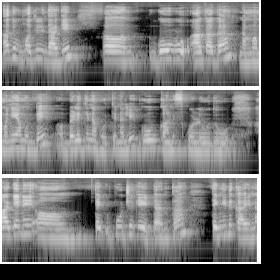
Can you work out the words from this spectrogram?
ಅದು ಮೊದಲನೇದಾಗಿ ಗೋವು ಆಗಾಗ ನಮ್ಮ ಮನೆಯ ಮುಂದೆ ಬೆಳಗಿನ ಹೊತ್ತಿನಲ್ಲಿ ಗೋವು ಕಾಣಿಸಿಕೊಳ್ಳುವುದು. ಹಾಗೆಯೇ ತೆ, ಪೂಜೆಗೆ ಇಟ್ಟಂಥ ತೆಂಗಿನಕಾಯಿನ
